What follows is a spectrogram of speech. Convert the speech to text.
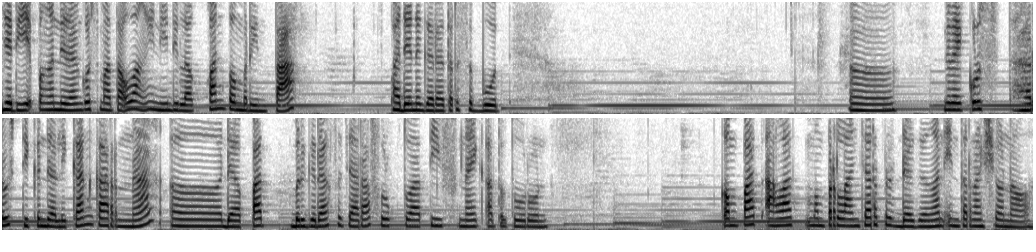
Jadi, pengendalian kurs mata uang ini dilakukan pemerintah pada negara tersebut. Uh, nilai kurs harus dikendalikan karena uh, dapat bergerak secara fluktuatif, naik atau turun. Keempat, alat memperlancar perdagangan internasional,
